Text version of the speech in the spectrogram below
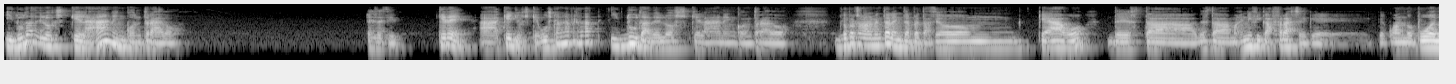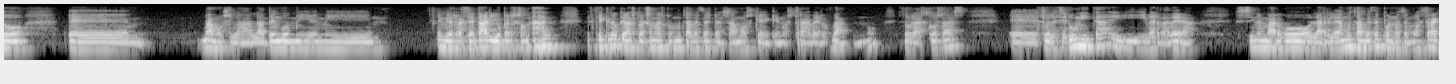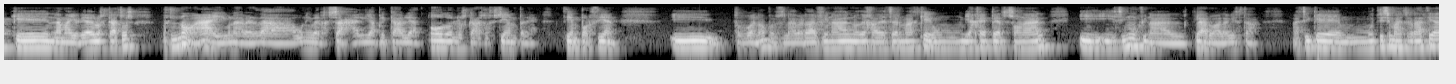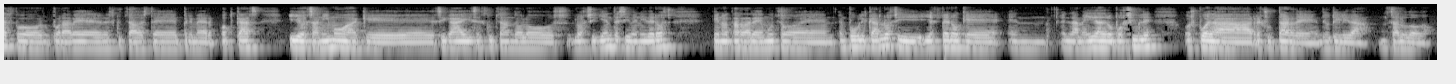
y duda de los que la han encontrado. Es decir, cree a aquellos que buscan la verdad y duda de los que la han encontrado. Yo personalmente la interpretación que hago de esta, de esta magnífica frase que, cuando puedo, eh, vamos, la, tengo en mi, en, mi, en mi recetario personal, es que creo que las personas pues, muchas veces pensamos que, nuestra verdad sobre las cosas eh, suele ser única y verdadera. Sin embargo, la realidad muchas veces pues, nos demuestra que en la mayoría de los casos pues, no hay una verdad universal y aplicable a todos los casos siempre, 100%. Y pues bueno, pues la verdad al final no deja de ser más que un viaje personal y, sin un final claro a la vista. Así que muchísimas gracias por, por, haber escuchado este primer podcast y os animo a que sigáis escuchando los, los siguientes y venideros que no tardaré mucho en, publicarlos y, espero que en, la medida de lo posible os pueda resultar de utilidad. Un saludo.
